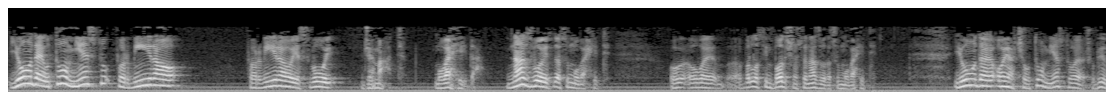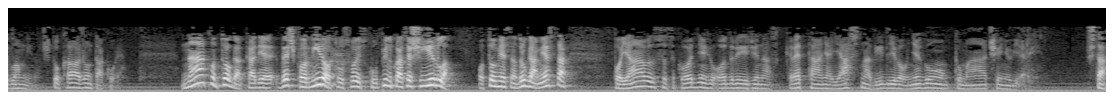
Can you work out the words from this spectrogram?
I onda je u tom mjestu formirao formirao je svoj džemat, muvahida. Nazvao je da su muvahidi. Ovo je vrlo simbolično što je nazvao da su muvahidi. I onda je ojačao u tom mjestu, ojačao, bio glavni, znači to kaže on tako je. Nakon toga, kad je već formirao tu svoju skupinu koja se širila od tog mjesta na druga mjesta, pojavili su se kod njega određena skretanja jasna, vidljiva u njegovom tumačenju vjeri. Šta?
